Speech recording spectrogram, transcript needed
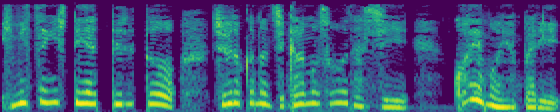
秘密にしてやってると、収録の時間もそうだし、声もやっぱり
